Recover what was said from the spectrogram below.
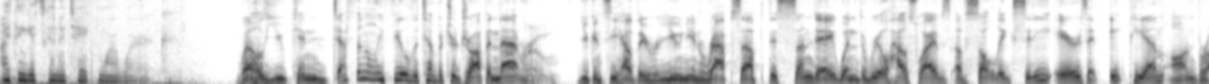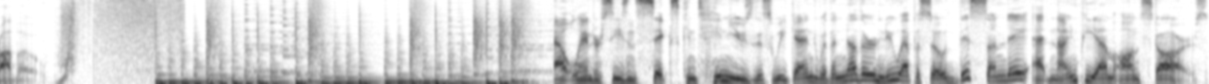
I think it's going to take more work. Well, you can definitely feel the temperature drop in that room. You can see how the reunion wraps up this Sunday when The Real Housewives of Salt Lake City airs at 8 p.m. on Bravo. Outlander Season 6 continues this weekend with another new episode this Sunday at 9 p.m. on Starz.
